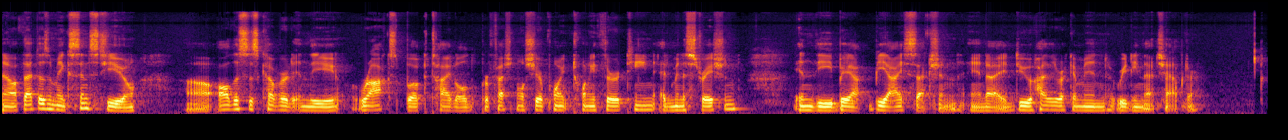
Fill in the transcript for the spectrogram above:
Now, if that doesn't make sense to you, uh, all this is covered in the Wrox book titled Professional SharePoint 2013 Administration in the BI section, and I do highly recommend reading that chapter. All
